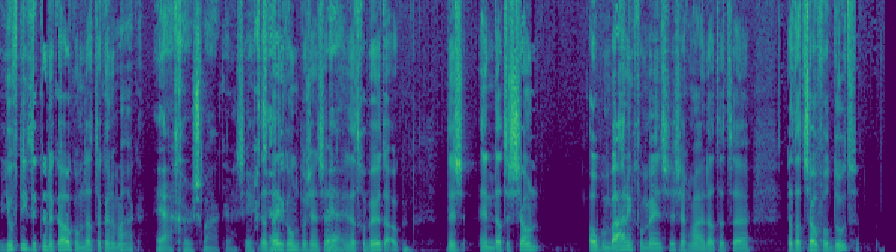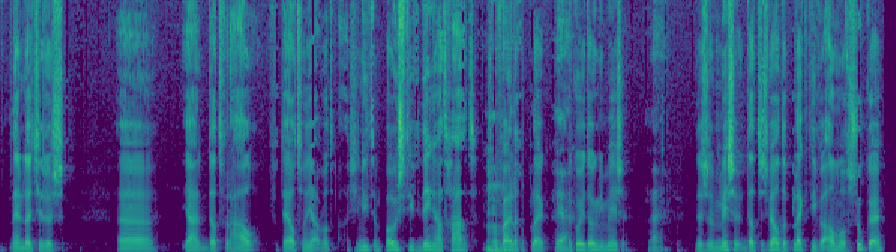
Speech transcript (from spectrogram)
je hoeft niet te kunnen koken om dat te kunnen maken. Ja, geursmaken, zicht. Dat ja. weet ik 100% zeker. Ja. En dat gebeurt ook. Dus, en dat is zo'n openbaring voor mensen, zeg maar, dat het, eh, dat, dat zoveel doet. En dat je dus eh, ja, dat verhaal vertelt van ja, want als je niet een positief ding had gehad, zo'n Mhm. veilige plek, Ja. dan kon je het ook niet missen. Nee. Dus we missen, dat is wel de plek die we allemaal zoeken,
